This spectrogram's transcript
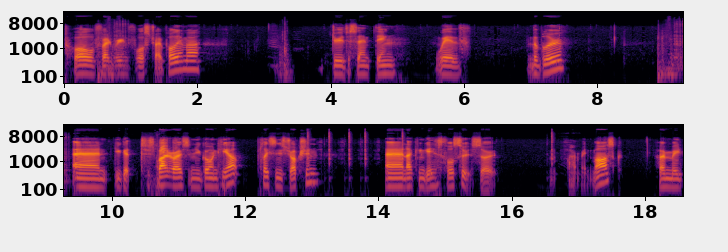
12 red reinforced tripolymer. Do the same thing with the blue, and you get to spider eyes, and you go in here, place instruction, and I can get his full suit. So, homemade mask, homemade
